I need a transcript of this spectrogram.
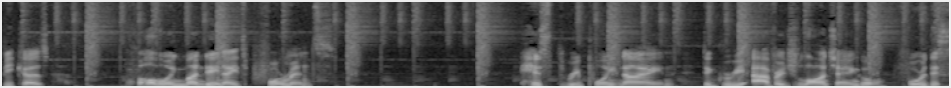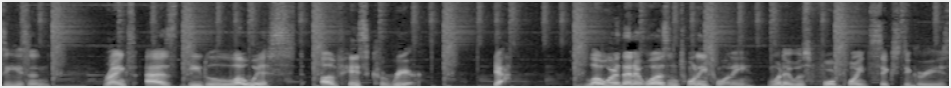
because following Monday night's performance, his 3.9 degree average launch angle for the season ranks as the lowest of his career. Yeah, lower than it was in 2020 when it was 4.6 degrees,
